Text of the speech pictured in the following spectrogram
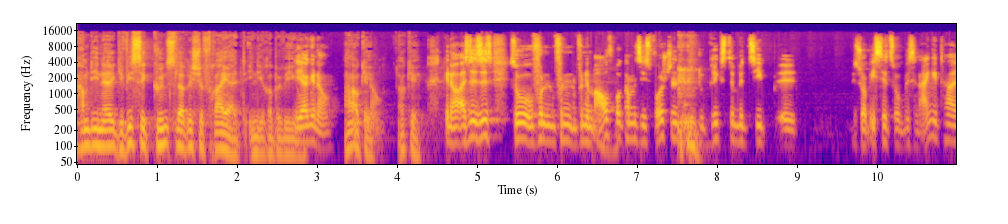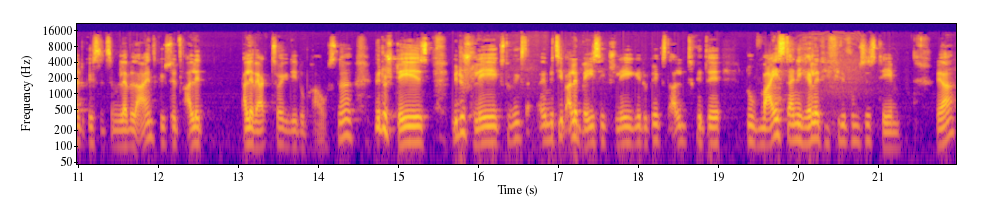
haben die eine gewisse künstlerische Freiheit in ihrer Bewegung. Ja, genau. Ah, okay. Genau. Okay. Genau, also es ist so von, von, von dem Aufbau kann man sich vorstellen, du, du kriegst im Prinzip äh, so ich es jetzt so ein bisschen eingeteilt, du kriegst jetzt im Level 1, kriegst jetzt alle, alle Werkzeuge, die du brauchst, ne? Wie du stehst, wie du schlägst, du kriegst im Prinzip alle Basic-Schläge, du kriegst alle Tritte, du weißt eigentlich relativ viel vom System. Ja,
